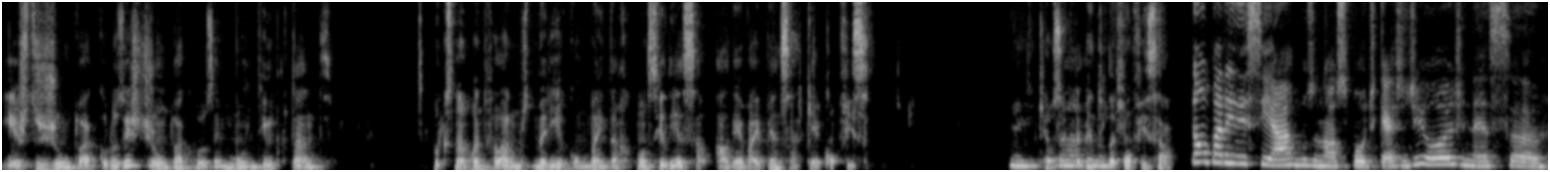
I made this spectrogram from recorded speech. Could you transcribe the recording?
Este junto à cruz, este junto à cruz é muito importante. Porque senão, quando falarmos de Maria como mãe da reconciliação, alguém vai pensar que é a confissão. É, que é o sacramento da confissão. Então, para iniciarmos o nosso podcast de hoje, nessa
